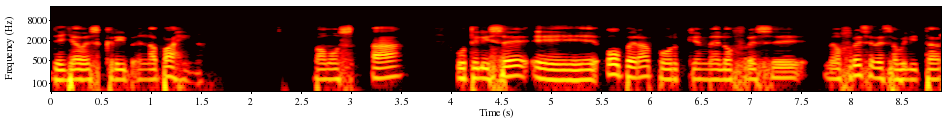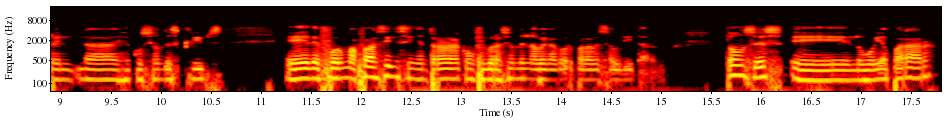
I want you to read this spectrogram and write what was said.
de JavaScript en la página. Vamos a utilicé Opera porque me lo ofrece me ofrece deshabilitar la ejecución de scripts de forma fácil sin entrar a la configuración del navegador para deshabilitarlo entonces eh, lo voy a parar,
